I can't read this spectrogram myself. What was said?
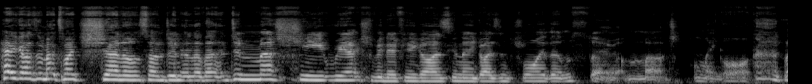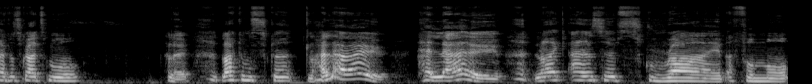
Hey guys, welcome back to my channel. So I'm doing another Dimashi reaction video for you guys. You know, you guys enjoy them so much. Oh my god. Like subscribe to more. Hello. Like and subscribe. Hello. Hello. Like and subscribe for more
